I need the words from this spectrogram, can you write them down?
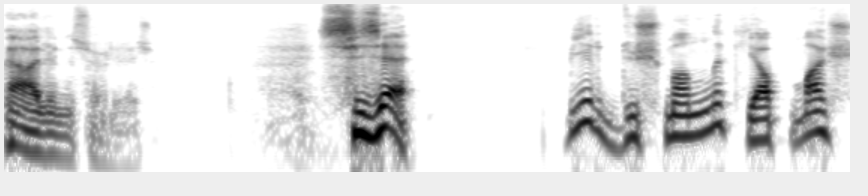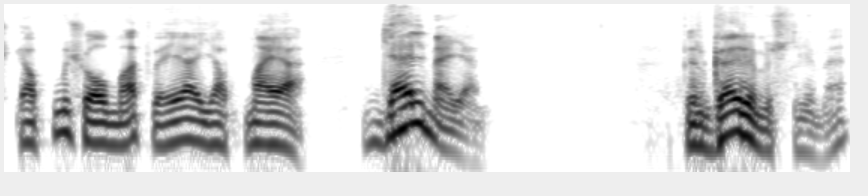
Mealini söyleyeceğim. Size bir düşmanlık yapmış, yapmış olmak veya yapmaya gelmeyen bir gayrimüslime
